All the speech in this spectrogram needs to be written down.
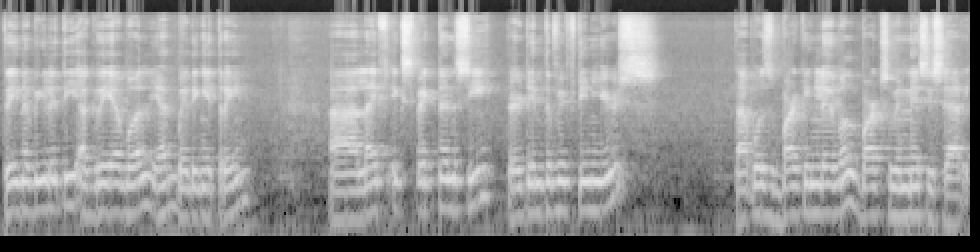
trainability, agreeable, yan, pwedeng i-train. Ah, life expectancy, 13 to 15 years. Tapos barking level, barks when necessary.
